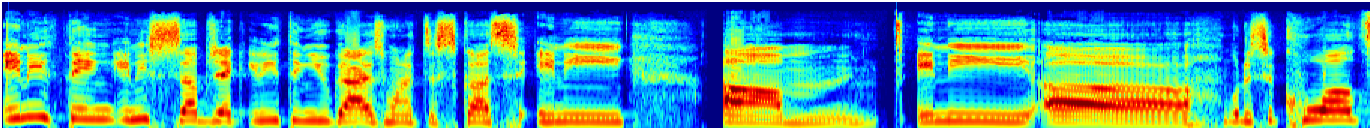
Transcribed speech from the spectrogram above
anything, any subject, anything you guys want to discuss, any um any uh what is it called?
